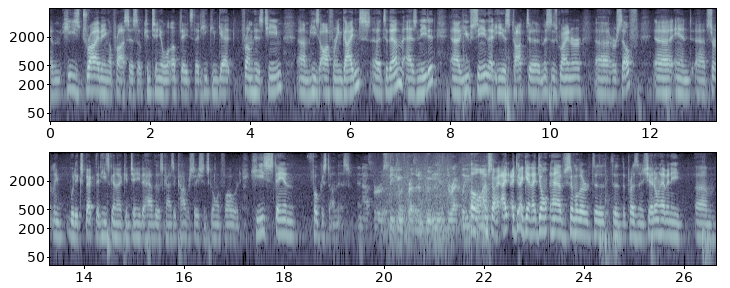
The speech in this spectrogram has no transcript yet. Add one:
um, he's driving a process of continual updates that he can get from his team. Um, he's offering guidance uh, to them as needed. Uh, you've seen that he has talked to Mrs. Griner uh, herself, uh, and uh, certainly would expect that he's going to continue to have those kinds of conversations going forward. He's staying focused on this. And as for speaking with President Putin directly? Oh, I'm sorry. I, I- again, I don't have similar to, to the president. I don't have any um,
